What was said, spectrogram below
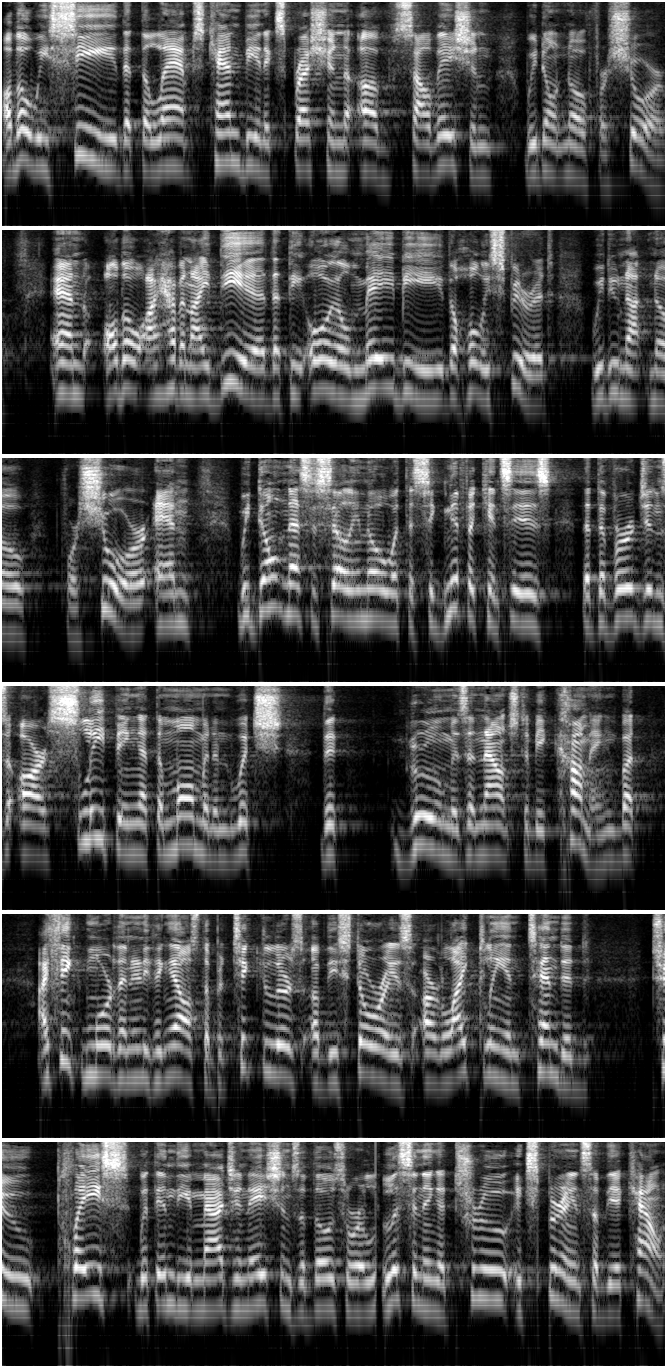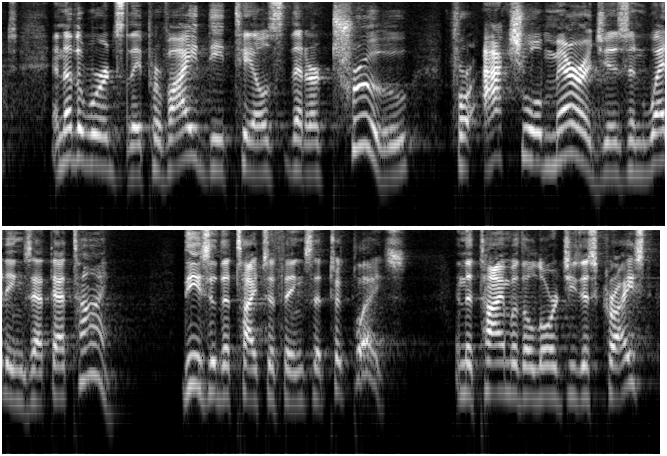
Although we see that the lamps can be an expression of salvation, we don't know for sure. And although I have an idea that the oil may be the Holy Spirit, we do not know for sure. And we don't necessarily know what the significance is that the virgins are sleeping at the moment in which the groom is announced to be coming. But I think more than anything else, the particulars of these stories are likely intended to place within the imaginations of those who are listening a true experience of the account. In other words, they provide details that are true for actual marriages and weddings at that time. These are the types of things that took place. In the time of the Lord Jesus Christ,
